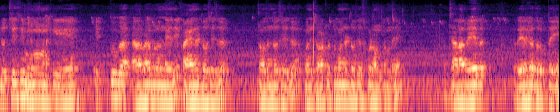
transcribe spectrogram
ఇది వచ్చేసి మినిమం మనకి ఎక్కువగా అవైలబుల్ ఉండేది five hundred doses thousand dosage. కొన్ని చోట్ల టూ హండ్రెడ్ డోసేజ్ కూడా ఉంటుంది. చాలా రేర్ రేర్గా దొరుకుతాయి.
